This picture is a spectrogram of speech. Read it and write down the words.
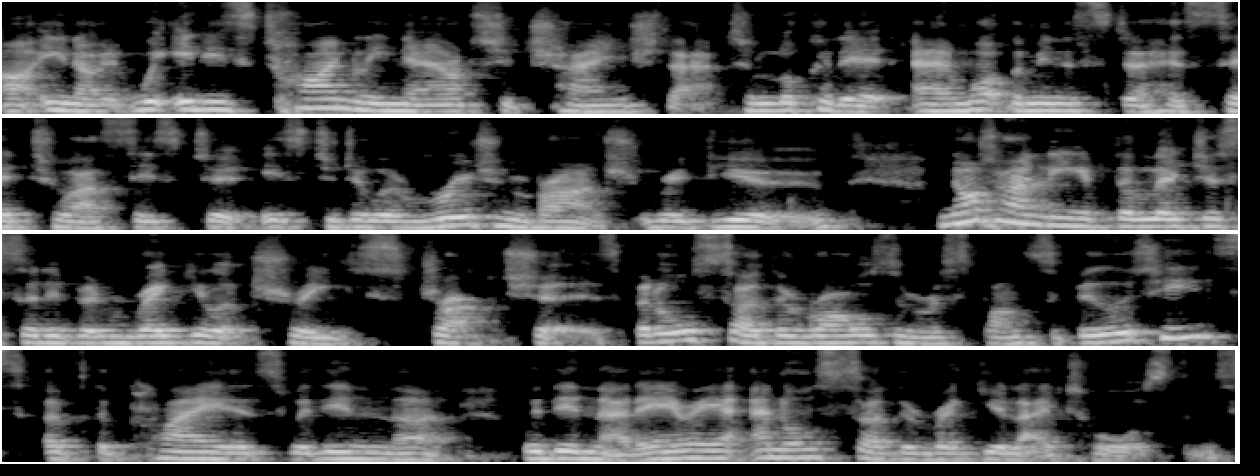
uh, you know, it is timely now to change that, to look at it. And what the minister has said to us is to, is to do a root and branch review, not only of the legislative and regulatory structures, but also the roles and responsibilities of the players within, the, within that area and also the regulators themselves.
